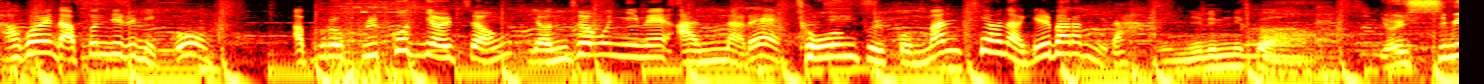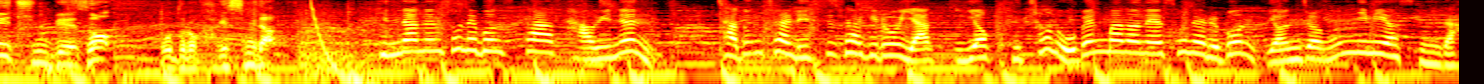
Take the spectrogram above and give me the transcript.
과거에 나쁜 일은 있고 앞으로 불꽃 열정 연정훈님의 안날에 좋은 불꽃만 피어나길 바랍니다. 웬일입니까? 열심히 준비해서 보도록 하겠습니다. 빛나는 손해본 스타 4위는 자동차 리스 사기로 약 2억 9,500만 원의 손해를 본 연정훈 님이었습니다.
